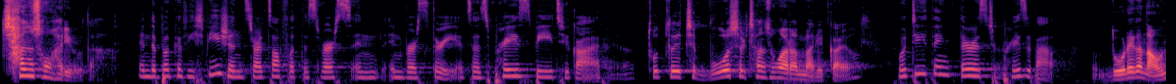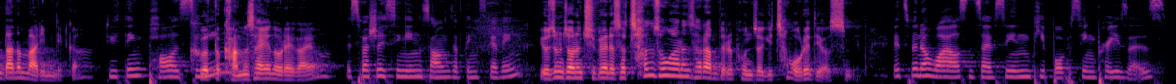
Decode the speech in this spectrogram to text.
찬송하리로다. In the book of Ephesians starts off with this verse in, in verse 3. It says, Praise be to God. 도대체 무엇을 찬송하란 말일까요? What do you think there is to praise about? 노래가 나온다는 말입니까? Do you think Paul is singing, 그것도 감사의 노래가요? especially singing songs of thanksgiving? 요즘 저는 주변에서 찬송하는 사람들을 본 적이 참 오래되었습니다. It's been a while since I've seen people sing praises.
